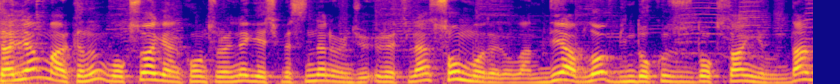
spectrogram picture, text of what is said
İtalyan markanın Volkswagen kontrolüne geçmesinden önce üretilen son model olan Diablo 1990 yılından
